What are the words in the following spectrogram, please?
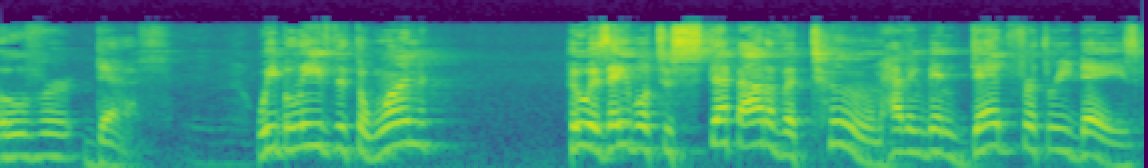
over death. We believe that the one who is able to step out of a tomb having been dead for three days,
